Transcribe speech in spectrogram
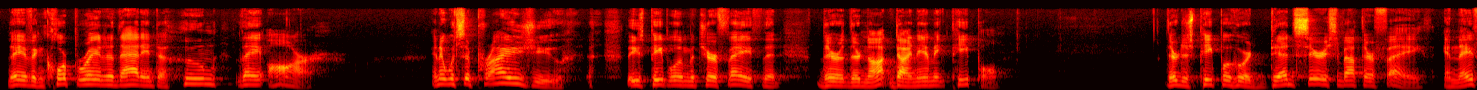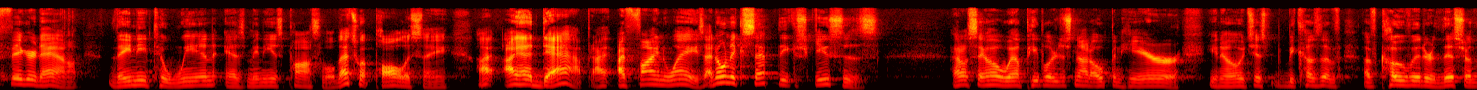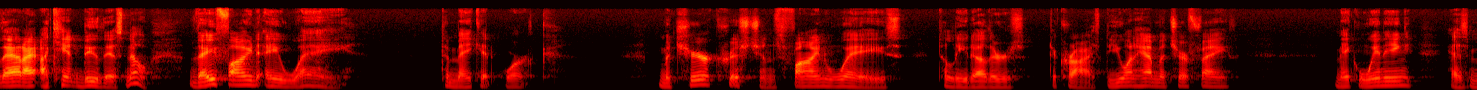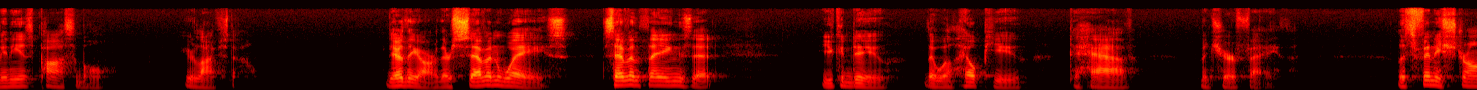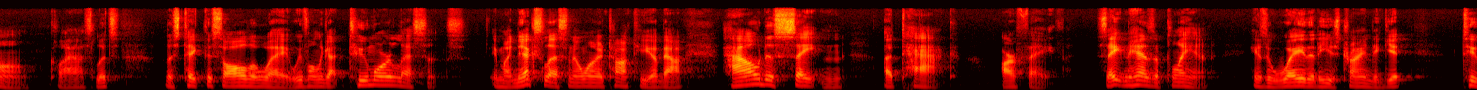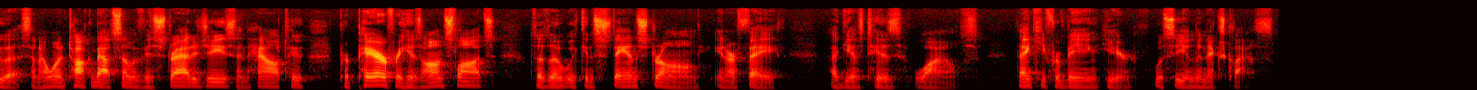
They have incorporated that into whom they are. And it would surprise you, these people in mature faith, that they're, they're not dynamic people. They're just people who are dead serious about their faith, and they've figured out they need to win as many as possible. That's what Paul is saying. I, I adapt, I, I, find ways. I don't accept the excuses. I don't say, oh, well, people are just not open here, or, you know, it's just because of, of COVID or this or that, I, I can't do this. No, they find a way to make it work. Mature Christians find ways to lead others to Christ. Do you want to have mature faith? Make winning as many as possible your lifestyle. There they are. There's seven ways, seven things that you can do that will help you to have mature faith. Let's finish strong, class. Let's, let's take this all the way. We've only got two more lessons. In my next lesson, I want to talk to you about how does Satan attack our faith? Satan has a plan. He has a way that he is trying to get to us. And I want to talk about some of his strategies and how to prepare for his onslaughts so that we can stand strong in our faith against his wiles. Thank you for being here. We'll see you in the next class.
